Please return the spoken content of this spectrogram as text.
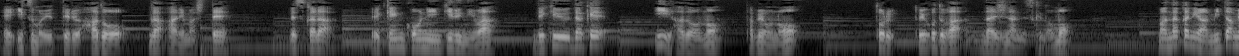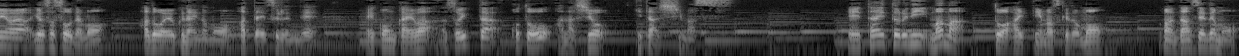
ー、いつも言ってる波動がありまして、ですから、健康に生きるには、できるだけいい波動の食べ物を取るということが大事なんですけども、まあ中には見た目は良さそうでも、波動は良くないのもあったりするんで、え今回はそういったことを話をいたします。えタイトルにママとは入っていますけども、まあ男性でも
